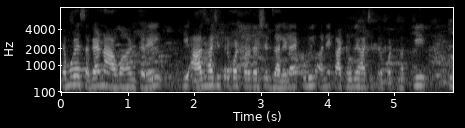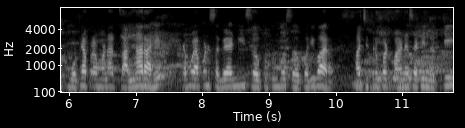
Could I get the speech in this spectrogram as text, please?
त्यामुळे सगळ्यांना आवाहन करेल की आज हा चित्रपट प्रदर्शित झालेला आहे. पुढील अनेक आठवडे हा चित्रपट नक्की खूप मोठ्या प्रमाणात चालणार आहे. त्यामुळे आपण सगळ्यांनी सहकुटुंब सहपरिवार हा चित्रपट पाहण्यासाठी नक्की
